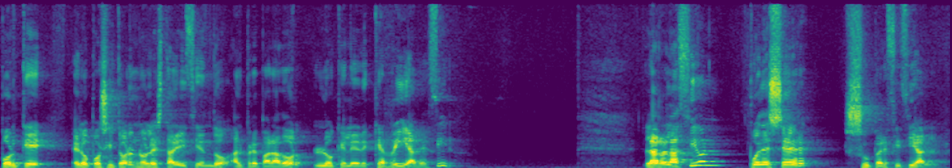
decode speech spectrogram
porque el opositor no le está diciendo al preparador lo que le querría decir. La relación puede ser superficial.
